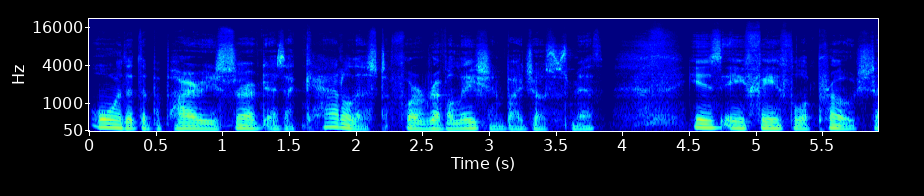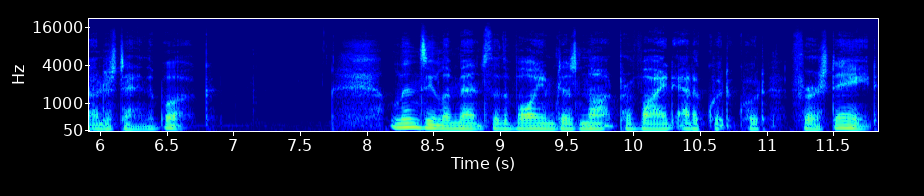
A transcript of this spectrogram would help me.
or that the papyri served as a catalyst for a revelation by Joseph Smith, is a faithful approach to understanding the book. Lindsay laments that the volume does not provide adequate, quote, first aid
